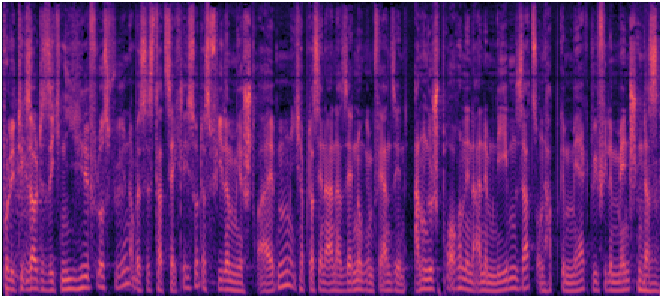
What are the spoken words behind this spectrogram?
Politik sollte sich nie hilflos fühlen, aber es ist tatsächlich so, dass viele mir schreiben. Ich habe das in einer Sendung im Fernsehen angesprochen, in einem Nebensatz und habe gemerkt, wie viele Menschen mhm. das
